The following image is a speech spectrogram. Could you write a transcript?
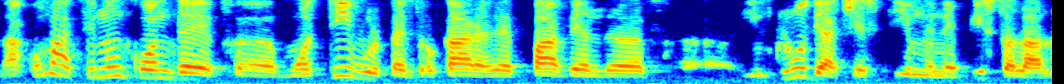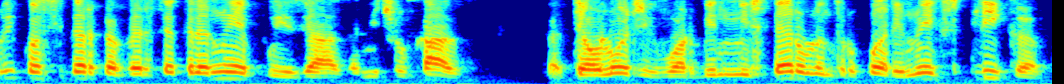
acum, ținând cont de uh, motivul pentru care Pavel uh, include acest timp în epistola lui, consider că versetele nu epuizează, în niciun caz, teologic vorbind, misterul întrupării, nu explică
